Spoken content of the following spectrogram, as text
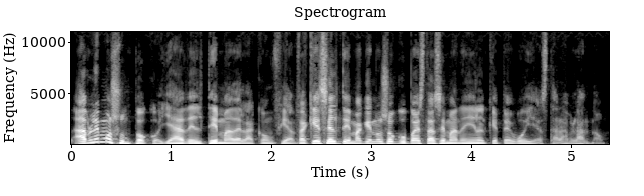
Hablemos un poco ya del tema de la confianza, que es el tema que nos ocupa esta semana y en el que te voy a estar hablando.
